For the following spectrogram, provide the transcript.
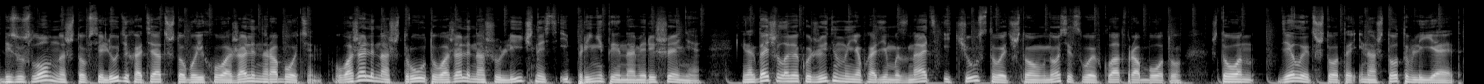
Безусловно, что все люди хотят, чтобы их уважали на работе, уважали наш труд, уважали нашу личность и принятые нами решения. Иногда человеку жизненно необходимо знать и чувствовать, что он вносит свой вклад в работу, что он делает что-то и на что-то влияет.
